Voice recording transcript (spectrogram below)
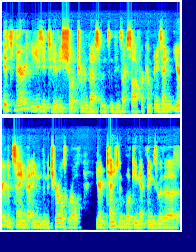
it's very easy to do these short-term investments in things like software companies, and you're even saying that in the materials world, you're intentionally looking at things with a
